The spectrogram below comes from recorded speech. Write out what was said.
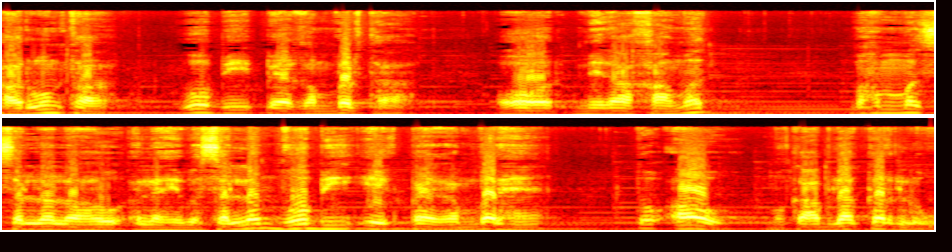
ہارون تھا، وہ بھی پیغمبر تھا۔ اور میرا خامد محمد صلی اللہ علیہ وسلم، وہ بھی ایک پیغمبر ہیں۔ تو آؤ، مقابلہ کر لو۔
